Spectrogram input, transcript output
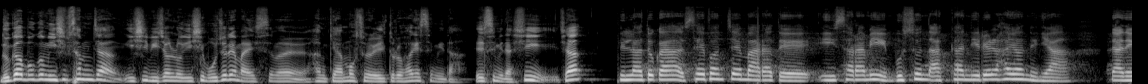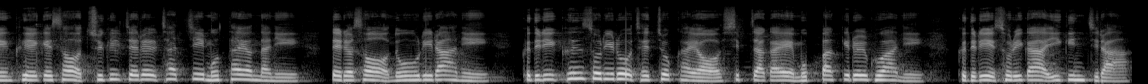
누가복음 23장 22절로 25절의 말씀을 함께 한 목소리로 읽도록 하겠습니다. 읽습니다. 시작. 빌라도가 세 번째 말하되 이 사람이 무슨 악한 일을 하였느냐 나는 그에게서 죽일 죄를 찾지 못하였나니 때려서 놓으리라 하니 그들이 큰 소리로 재촉하여 십자가에 못 박기를 구하니 그들이 소리가 이긴지라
